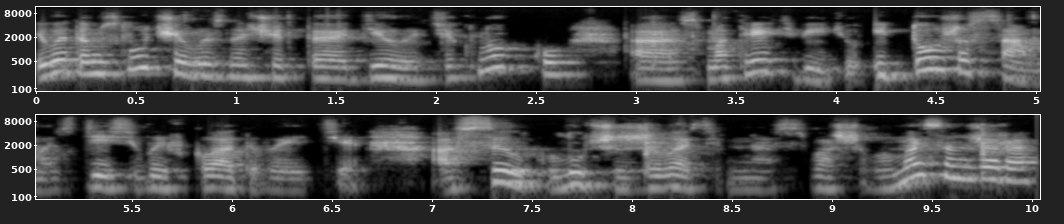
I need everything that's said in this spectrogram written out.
И в этом случае вы, значит, э, делаете кнопку э, «Смотреть видео». И то же самое. Здесь вы вкладываете а, ссылку, лучше желательно с вашего мессенджера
